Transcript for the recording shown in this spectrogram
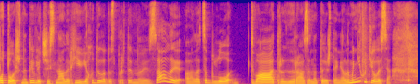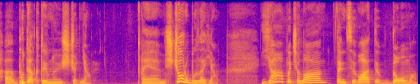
Отож, не дивлячись на алергію, я ходила до спортивної зали, але це було. Два-три рази на тиждень, але мені хотілося е, бути активною щодня. Е, що робила я? Я почала танцювати вдома,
